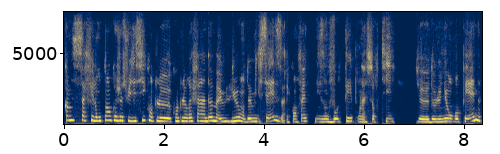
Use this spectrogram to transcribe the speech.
comme ça fait longtemps que je suis ici, quand le quand le référendum a eu lieu en 2016 et qu'en fait ils ont voté pour la sortie de, l'Union européenne,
